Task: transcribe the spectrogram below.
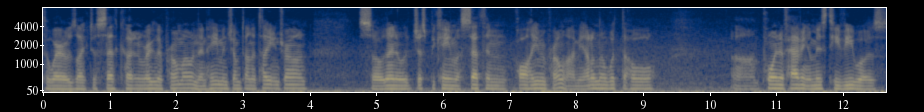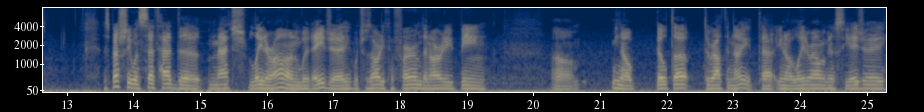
to where it was like just Seth cutting a regular promo, and then Heyman jumped on the Titantron. So then it just became a Seth and Paul Heyman promo. I mean, I don't know what the whole um, point of having a Miz TV was, especially when Seth had the match later on with AJ, which was already confirmed and already being, um, you know, built up throughout the night. That you know later on we're going to see AJ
